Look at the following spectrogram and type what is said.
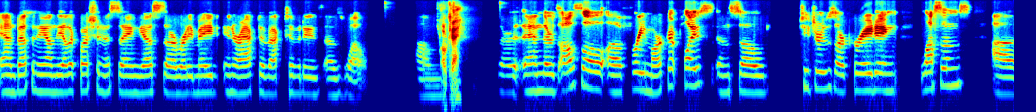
And Bethany on the other question is saying yes, there are ready-made interactive activities as well. Um, Okay. There, and there's also a free marketplace, and so teachers are creating lessons, uh,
